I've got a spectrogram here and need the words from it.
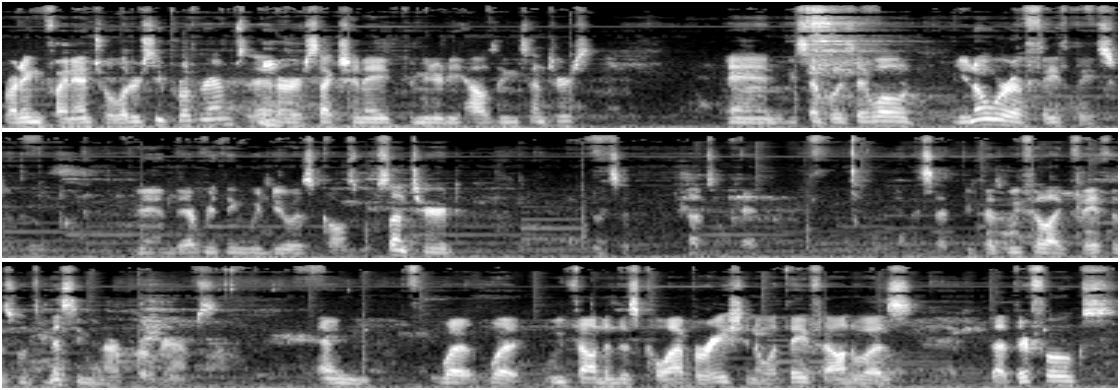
running financial literacy programs at hmm. our Section 8 community housing centers?" And we simply said, "Well, you know, we're a faith-based group, and everything we do is gospel-centered." I said, that's okay. And I said, because we feel like faith is what's missing in our programs. And what, what we found in this collaboration and what they found was that their folks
